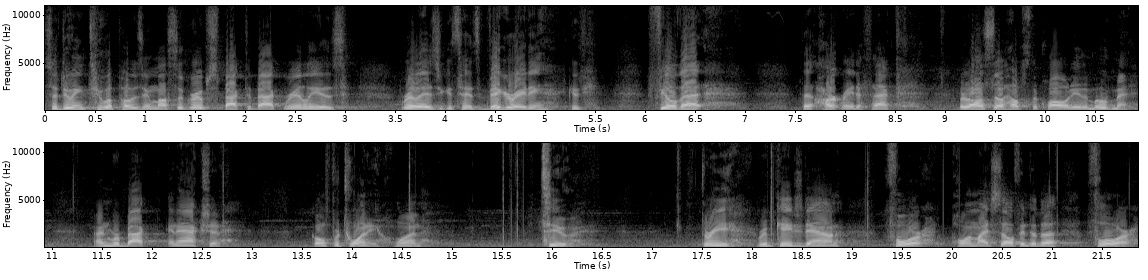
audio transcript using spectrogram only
So doing two opposing muscle groups back to back really is, really as you can see, it's invigorating because you feel that, that heart rate effect, but it also helps the quality of the movement. And we're back in action. Going for 20. One, two, three, rib cage down. Four, pulling myself into the floor,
